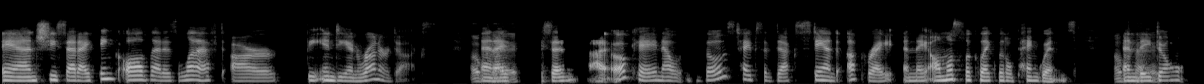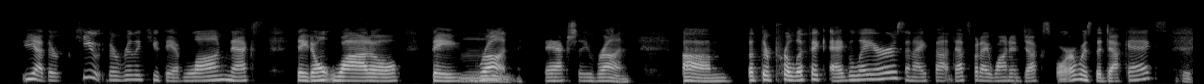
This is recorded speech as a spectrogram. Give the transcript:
And she said i think all that is left are the indian runner ducks. Okay. and i said okay now those types of ducks stand upright and they almost look like little penguins. Okay. and they don't yeah they're cute they're really cute. They have long necks they don't waddle they mm. run they actually run um, but they're prolific egg layers, and I thought that's what I wanted ducks for was the duck eggs. Duck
